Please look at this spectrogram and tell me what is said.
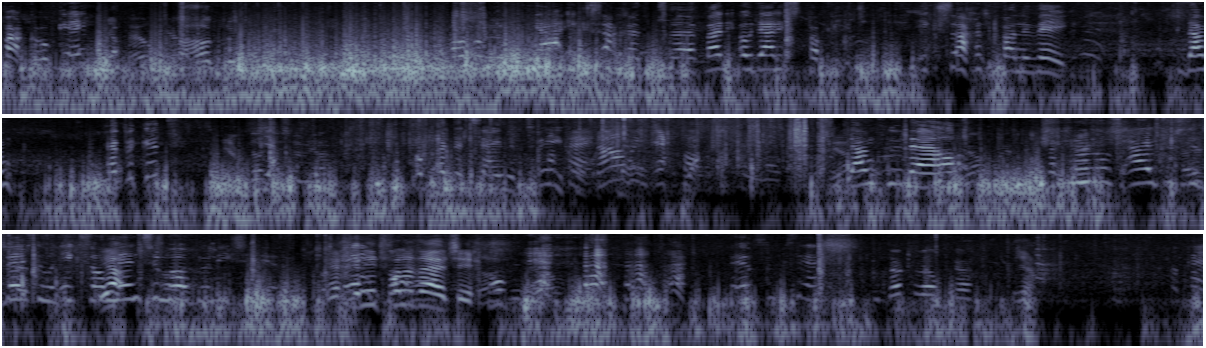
pakken, oké? Ja, houtbloem. Oh, ja, ik zag het. eh, waar, oh, daar is het papiertje. Ik zag het van de week. Dank. Heb ik het? Ja. Oh, en het zijn er twee. nou ben ik echt wel Ja. Dank u wel. We gaan ons uiterste best doen. Ik zal Ja. mensen mobiliseren. En geniet van het uitzicht. Veel succes. Dank u wel mevrouw. Oké,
